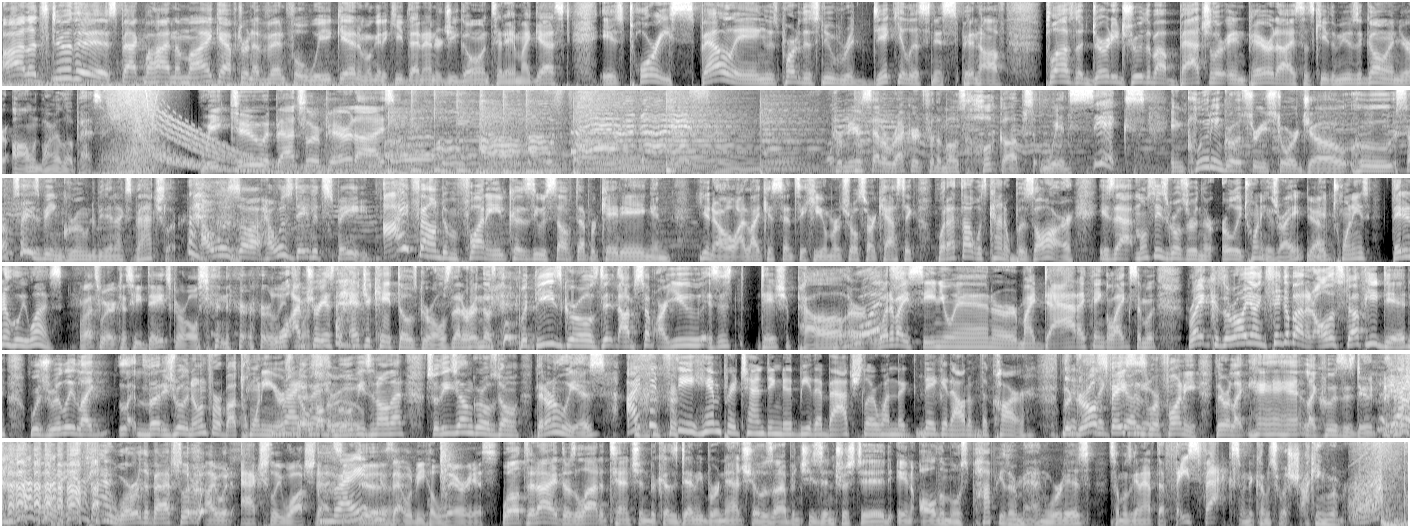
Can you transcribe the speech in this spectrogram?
All right, let's do this. Back behind the mic after an eventful weekend, and we're going to keep that energy going today. My guest is Tori Spelling, who's part of this new ridiculousness spinoff, plus the dirty truth about Bachelor in Paradise. Let's keep the music going. You're on with Mario Lopez. Week two at Bachelor in Paradise. Premiere set a record for the most hookups with six, including grocery store Joe, who some say is being groomed to be the next Bachelor. How was uh, how was David Spade? I found him funny because he was self-deprecating and you know I like his sense of humor. It's real sarcastic. What I thought was kind of bizarre is that most of these girls are in their early twenties, right? Yeah. Mid twenties. They didn't know who he was. Well, that's weird because he dates girls in their early. Well, I'm sure he has to educate those girls that are in those. But these girls did. I'm some. Are you? Is this Dave Chappelle or What? what, have I seen you in? Or my dad, I think, likes him. Right? Because they're all young. Think about it. All the stuff he did was really like like- that. He's really known for about 20 years Right, ago with all the right. movies and all that. So these young girls don't. They don't know who he is. I could see him pretending to be the bachelor when the, they get out of the car. The Just, girls' like, faces joking. were funny. They were like, heh, heh, heh, like who's this dude? if you were the Bachelor, I would actually watch that Right? season because that would be hilarious. Well, tonight there's a lot of tension because Demi Burnett shows up and she's interested in all the most popular man. Word is, someone's gonna have to face facts when it comes to a shocking rumor.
